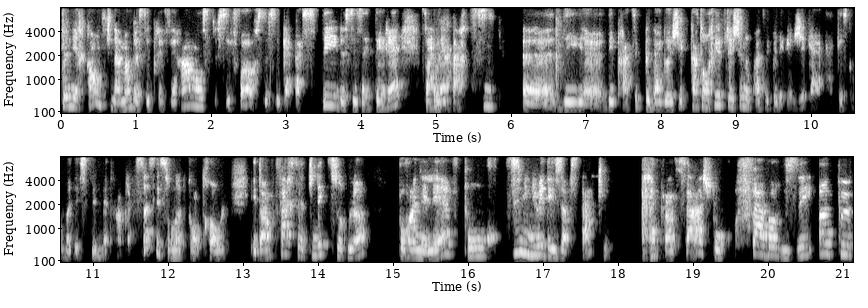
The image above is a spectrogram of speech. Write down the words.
tenir compte finalement de ses préférences, de ses forces, de ses capacités, de ses intérêts. Ça fait partie euh, des, des, pratiques pédagogiques. Quand on réfléchit à nos pratiques pédagogiques, à, à qu'est-ce qu'on va décider de mettre en place, ça, c'est sur notre contrôle. Et donc, faire cette lecture-là pour un élève, pour diminuer des obstacles, à l'apprentissage pour favoriser un peu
